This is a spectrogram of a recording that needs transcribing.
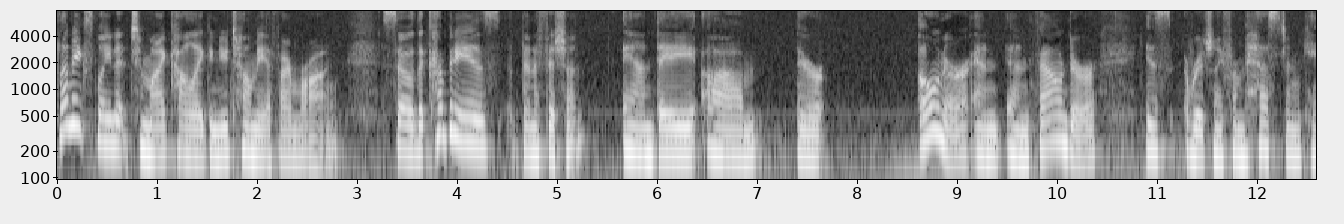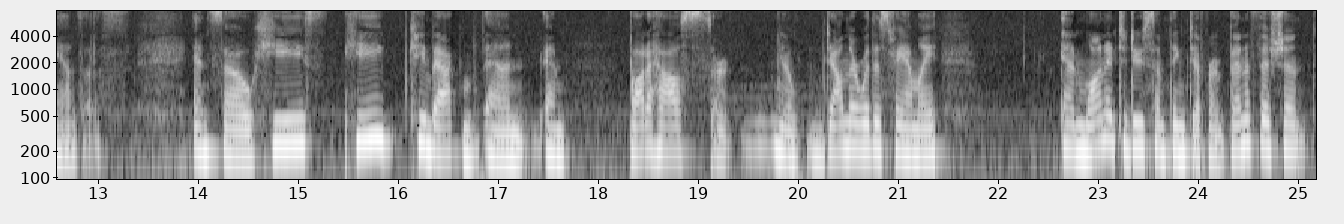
let me explain it to my colleague, and you tell me if I'm wrong. So the company is Beneficient, and they um, their owner and, and founder is originally from Hesston, Kansas, and so he he came back and and bought a house or you know down there with his family and wanted to do something different. Beneficient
